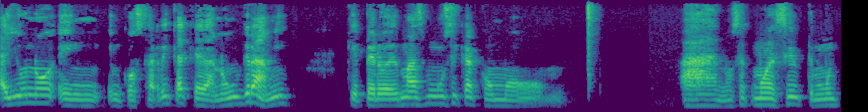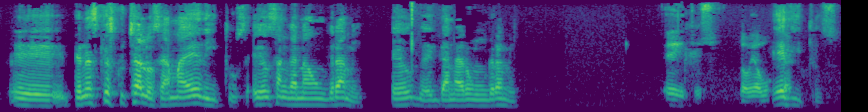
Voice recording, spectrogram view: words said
hay uno en, en Costa Rica que ganó un Grammy, que, pero es más música como, ah, no sé cómo decirte, muy- eh, tenés que escucharlo, se llama Editus, ellos han ganado un Grammy, ellos eh, ganaron un Grammy. Editus, lo voy a buscar. Editus.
